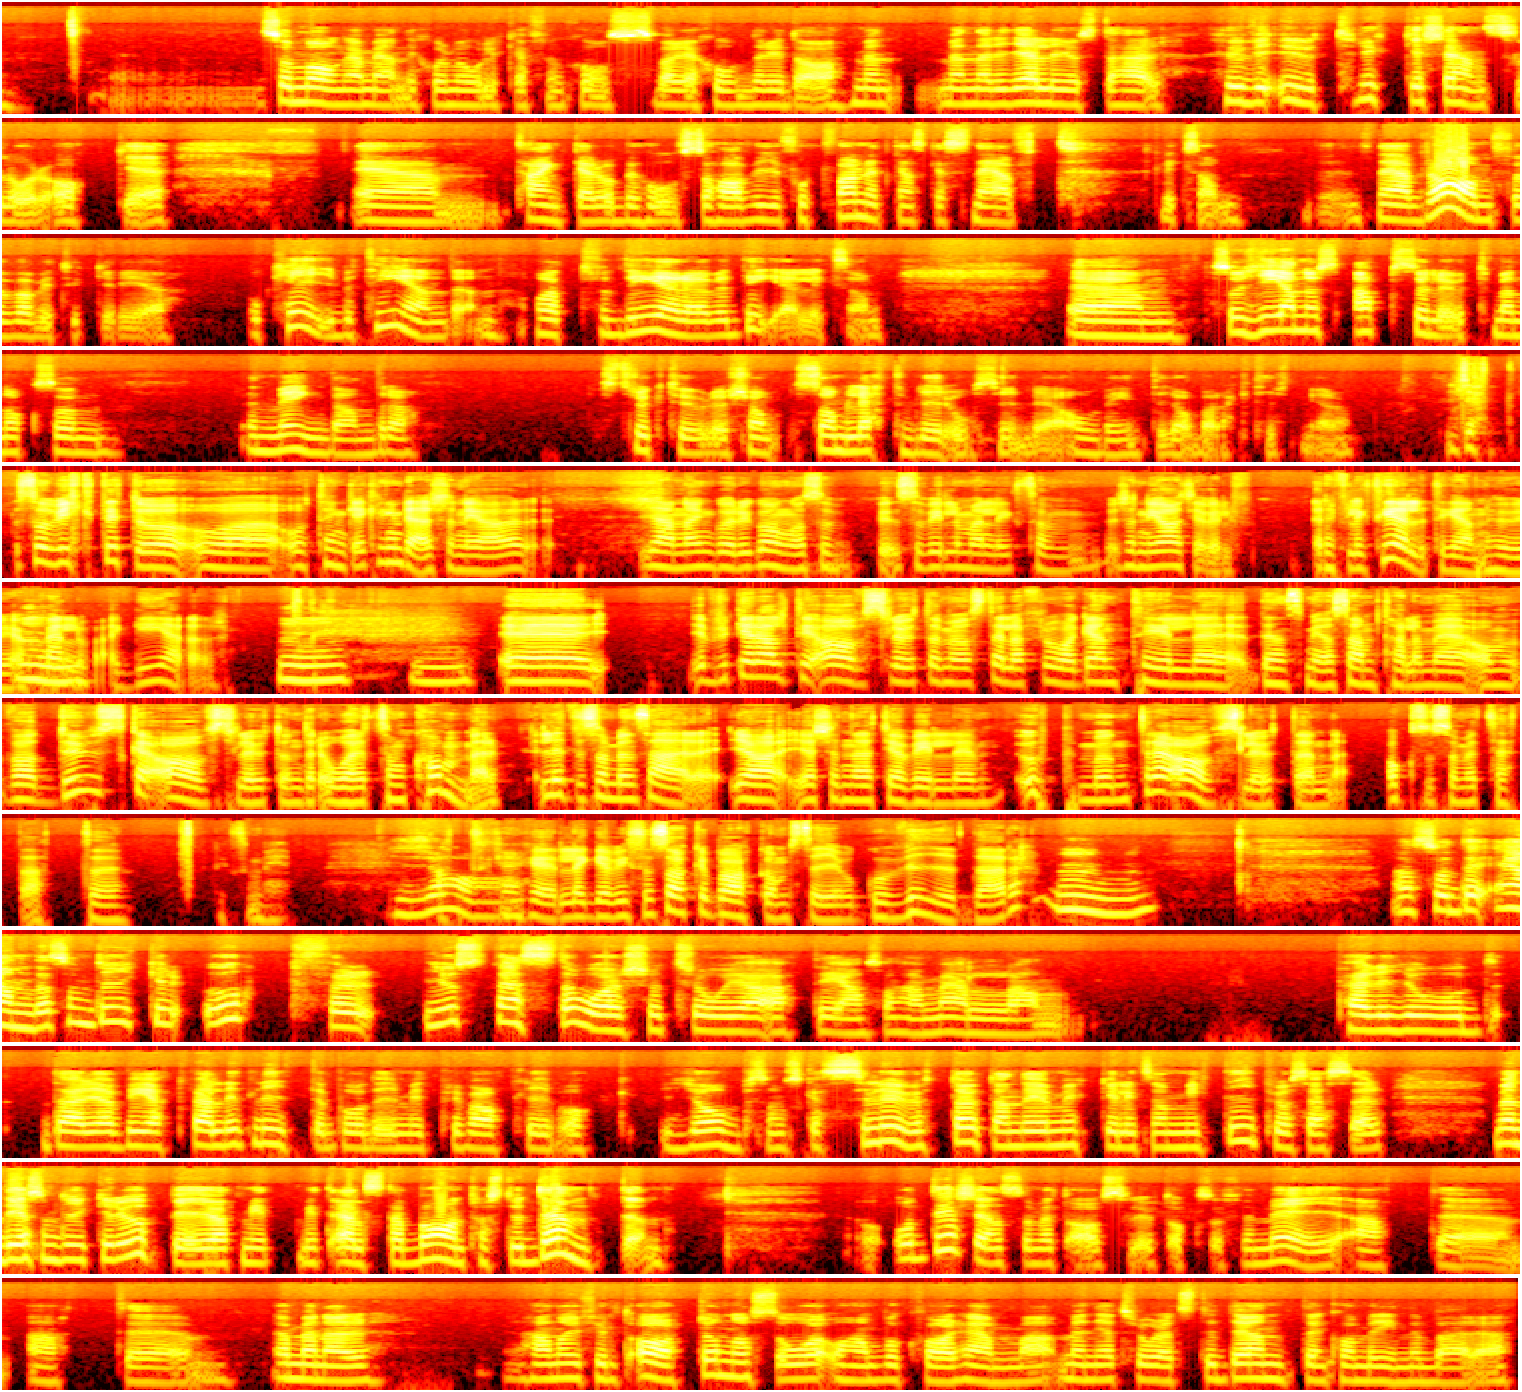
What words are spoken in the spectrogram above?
så många människor med olika funktionsvariationer idag. Men, men när det gäller just det här hur vi uttrycker känslor och eh, eh, eh, tankar och behov så har vi ju fortfarande ett ganska snävt, liksom, snäv ram för vad vi tycker är okej okay beteenden och att fundera över det. Liksom. Um, så genus absolut, men också en, en mängd andra strukturer som, som lätt blir osynliga om vi inte jobbar aktivt med dem. Så viktigt att, att, att tänka kring det här känner jag. Hjärnan går igång och så, så vill man liksom, känner jag att jag vill reflektera lite grann hur jag mm. själv agerar. Mm. Mm. Eh, jag brukar alltid avsluta med att ställa frågan till eh, den som jag samtalar med om vad du ska avsluta under året som kommer. Lite som en så här, jag, jag känner att jag vill eh, uppmuntra avsluten också som ett sätt att, liksom, ja. att kanske lägga vissa saker bakom sig och gå vidare. Mm. Alltså det enda som dyker upp, för just nästa år så tror jag att det är en sån här mellanperiod där jag vet väldigt lite både i mitt privatliv och jobb som ska sluta, utan det är mycket liksom mitt i processer. Men det som dyker upp är ju att mitt, mitt äldsta barn tar studenten. Och det känns som ett avslut också för mig att, eh, att eh, jag menar, han har ju fyllt 18 och så och han bor kvar hemma, men jag tror att studenten kommer innebära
